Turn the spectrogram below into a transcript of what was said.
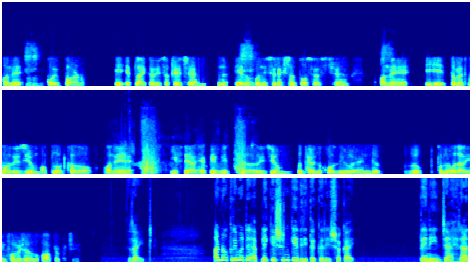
અને કોઈ પણ એ એપ્લાય કરી શકે છે. એ લોકોની સિલેક્શન પ્રોસેસ છે. અને એ તમે તમારો રિઝ્યુમ અપલોડ કરો અને if they are happy with resume તો they will call you and તમને વધારે ઇન્ફોર્મેશન લોકો આપે પછી. રાઈટ આ નોકરી માટે એપ્લિકેશન કેવી રીતે કરી શકાય? તેની જાહેરાત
